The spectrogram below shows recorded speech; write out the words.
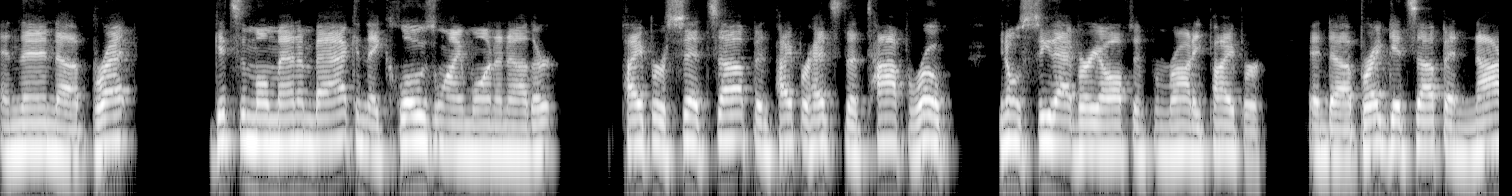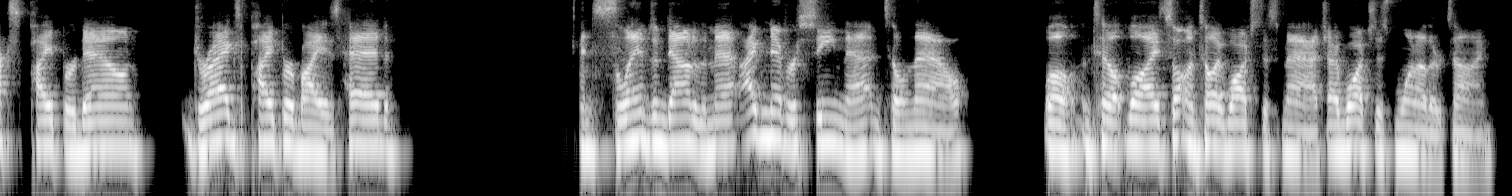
and then uh, Bret gets some momentum back, and they clothesline one another. Piper sits up, and Piper heads the top rope. You don't see that very often from Roddy Piper. And uh, Bret gets up and knocks Piper down, drags Piper by his head, and slams him down to the mat. I've never seen that until now. Well, until well, I saw until I watched this match. I watched this one other time.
